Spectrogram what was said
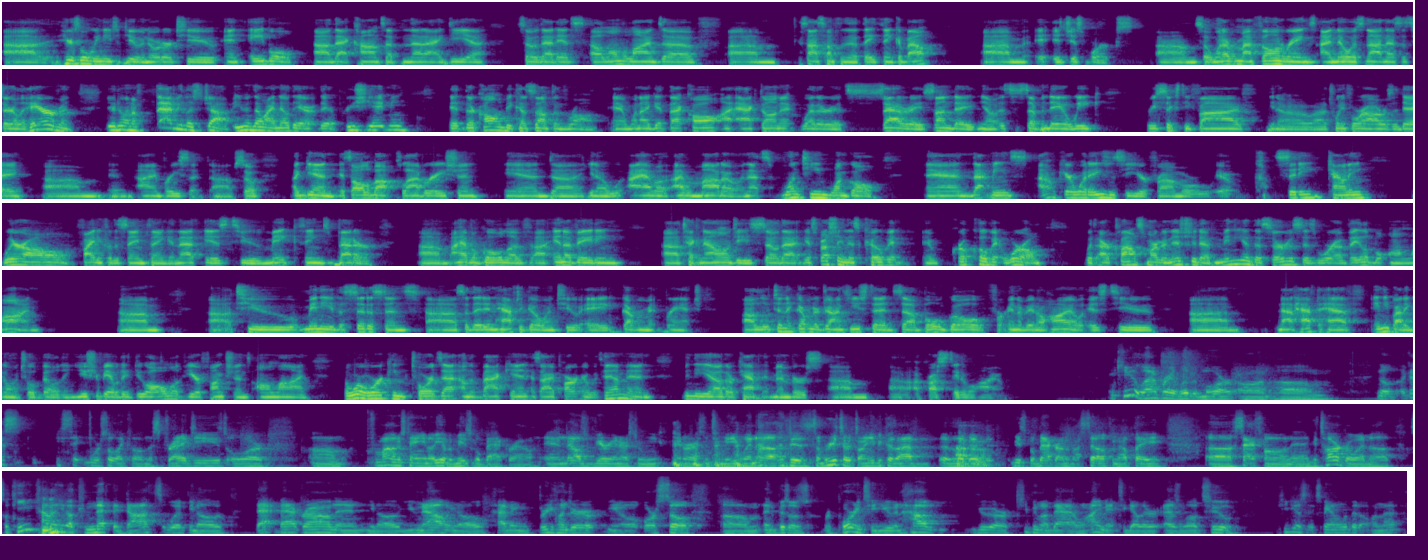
uh, here's what we need to do in order to enable uh, that concept and that idea so that it's along the lines of um, it's not something that they think about. Um, it, it, just works. Um, so whenever my phone rings, I know it's not necessarily, "Hey, Ervan, you're doing a fabulous job." Even though I know they they appreciate me, it, they're calling because something's wrong. And when I get that call, I act on it. Whether it's Saturday, Sunday, you know, it's a seven day a week, 365, you know, uh, 24 hours a day, um, and I embrace it. Uh, so again, it's all about collaboration and uh, you know, I have a I have a motto, and that's one team, one goal. And that means I don't care what agency you're from or you know, city, county, we're all fighting for the same thing, and that is to make things better. Um, I have a goal of uh, innovating uh, technologies so that, especially in this COVID COVID world, with our Cloud Smart initiative, many of the services were available online. Um, uh, to many of the citizens uh, so they didn't have to go into a government branch. Uh, Lieutenant Governor Jon Husted's bold goal for Innovate Ohio is to um, not have to have anybody go into a building. You should be able to do all of your functions online. But we're working towards that on the back end as I partner with him and many other cabinet members um, uh, across the state of Ohio. And can you elaborate a little bit more on, um, you know, I guess you say more so like on the strategies or um, from my understanding, you know, you have a musical background, and that was very interesting, interesting to me when uh, I did some research on you because I have a little bit of musical background myself, and I play uh, saxophone and guitar growing up. So, can you kind of, mm-hmm. you know, connect the dots with, you know, that background, and you know, you now, you know, having 300, you know, or so um, individuals reporting to you, and how you are keeping that alignment together as well too. Can you just expand a little bit on that?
